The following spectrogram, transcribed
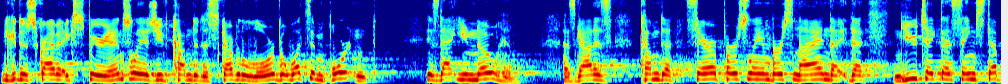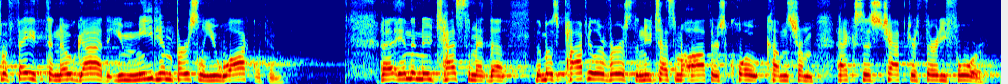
You could describe it experientially as you've come to discover the Lord. But what's important is that you know Him. As God has come to Sarah personally in verse 9, that, that you take that same step of faith to know God, that you meet Him personally, you walk with Him. Uh, in the New Testament, the, the most popular verse the New Testament authors quote comes from Exodus chapter 34.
